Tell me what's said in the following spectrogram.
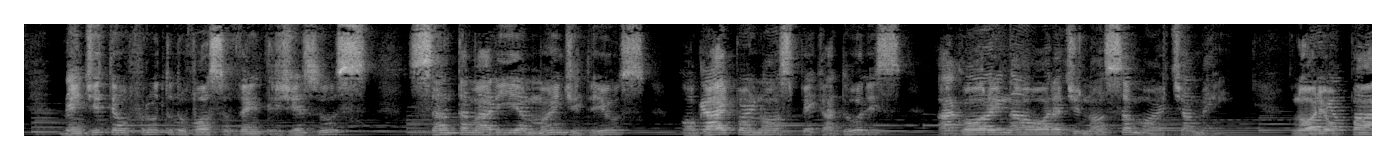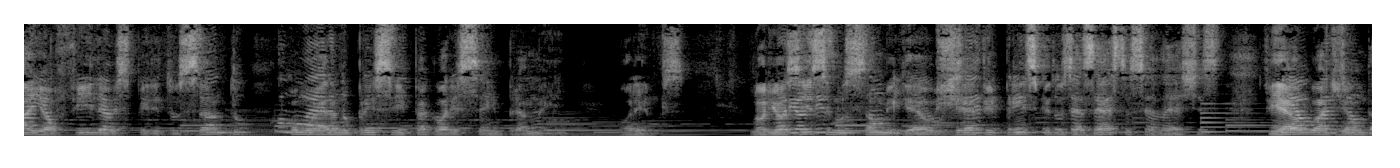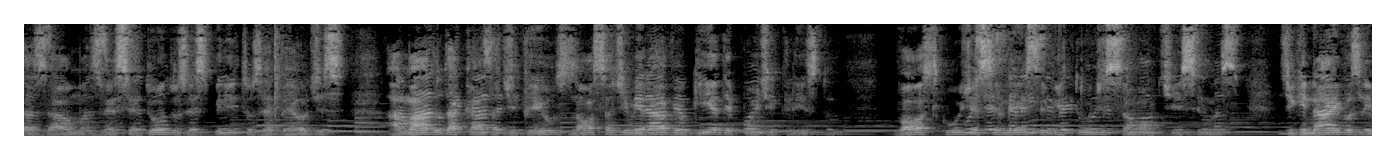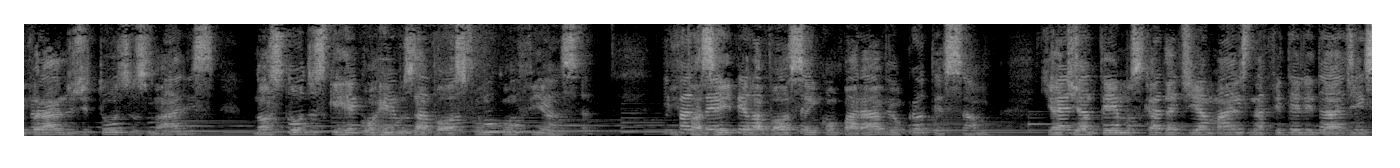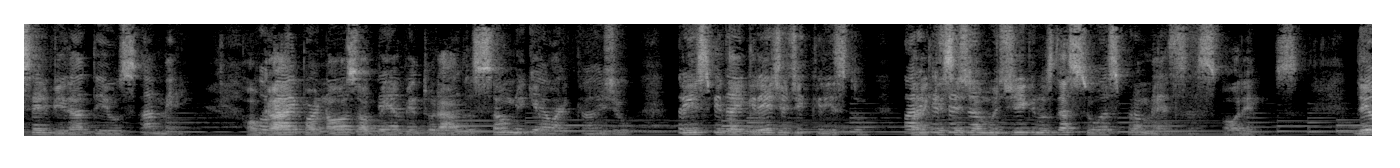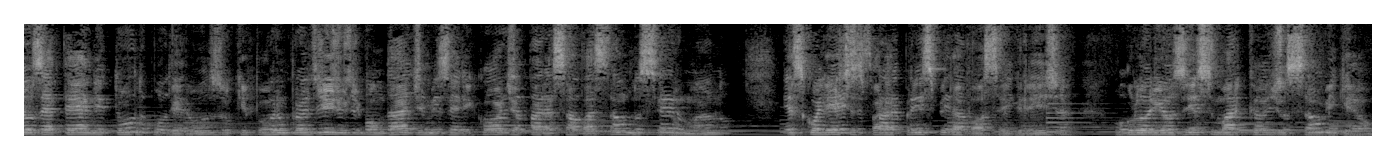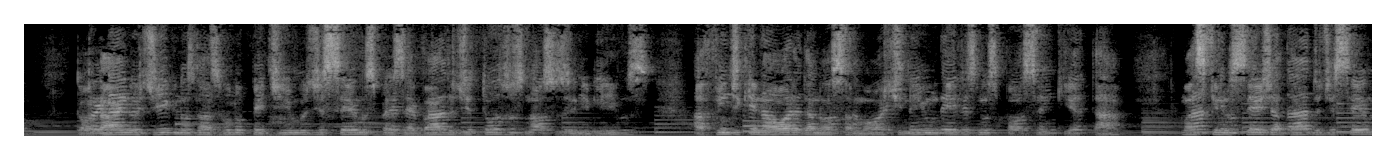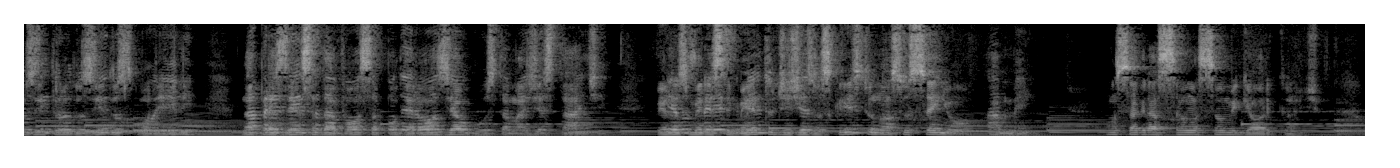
bendito é o fruto do vosso ventre, Jesus. Santa Maria, Mãe de Deus, rogai por nós, pecadores, agora e na hora de nossa morte. Amém. Glória ao Pai, ao Filho e ao Espírito Santo, como era no princípio, agora e sempre. Amém. Oremos. Gloriosíssimo São Miguel, chefe e príncipe dos exércitos celestes, fiel guardião das almas, vencedor dos espíritos rebeldes, amado da casa de Deus, nossa admirável guia depois de Cristo, vós cuja excelência e virtude são altíssimas, dignai-vos livrar-nos de todos os males, nós todos que recorremos a vós com confiança. E fazei pela vossa incomparável proteção, que adiantemos cada dia mais na fidelidade em servir a Deus. Amém. Rogai por nós, ó bem-aventurado São Miguel Arcanjo, príncipe da Igreja de Cristo, para que sejamos dignos das suas promessas. Oremos. Deus eterno e todo-poderoso, que por um prodígio de bondade e misericórdia para a salvação do ser humano, escolhestes para príncipe da vossa igreja o gloriosíssimo arcanjo São Miguel. Tornai-nos dignos, nós vos pedimos, de sermos preservados de todos os nossos inimigos, a fim de que na hora da nossa morte nenhum deles nos possa inquietar mas que nos seja dado de sermos introduzidos por Ele na presença da vossa poderosa e augusta majestade. Pelos merecimentos de Jesus Cristo, nosso Senhor. Amém. Consagração a São Miguel Arcanjo.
